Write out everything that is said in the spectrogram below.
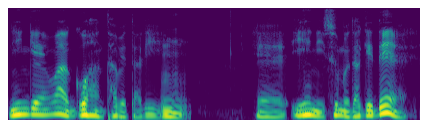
人間はご飯食べたり、うんえー家に住むだけで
